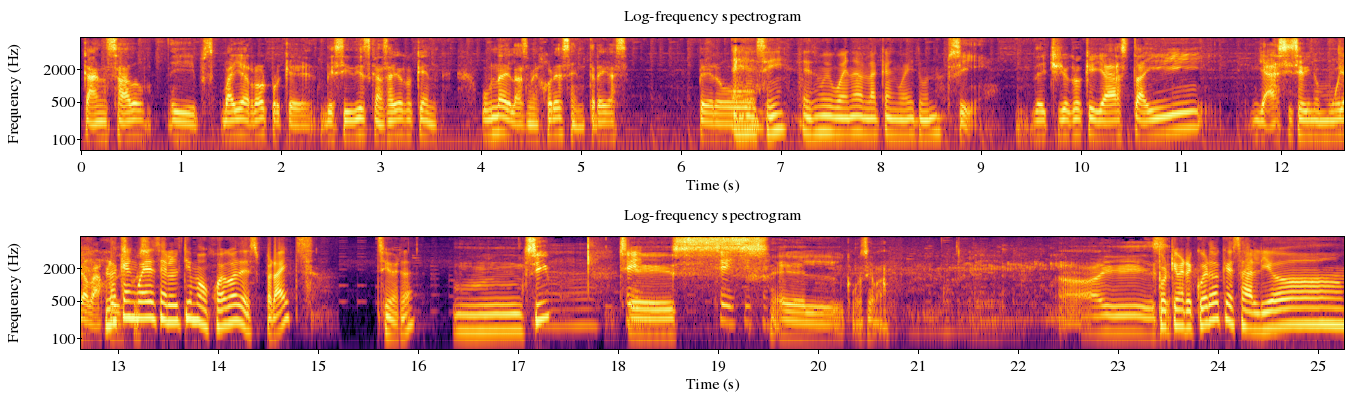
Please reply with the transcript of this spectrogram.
cansado. Y pues vaya error porque decidí descansar yo creo que en una de las mejores entregas. Pero Eh, sí, es muy buena Black and White 1. sí, de hecho yo creo que ya hasta ahí, ya sí se vino muy abajo. Black and White después. es el último juego de sprites. Sí, ¿verdad? Mm, sí, Mm, sí. es Sí, sí, sí. el, ¿cómo se llama? Ay, es- Porque me recuerdo que salió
